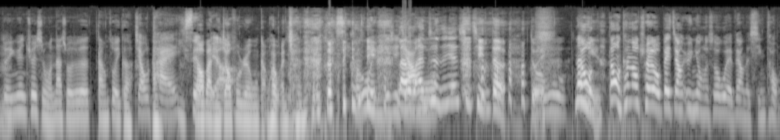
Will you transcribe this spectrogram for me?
嗯，对，因为确实我那时候就是当做一个交差，老板的交付任务，赶快完成的心情来完成这件事情的。对，那我当我看到 Trello 被这样运用的时候，我也非常的心痛。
